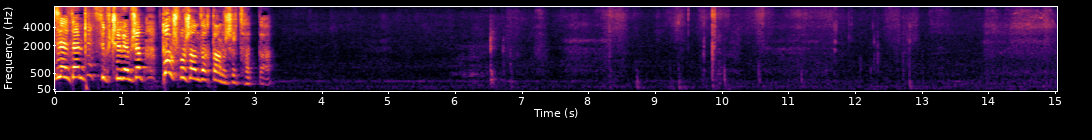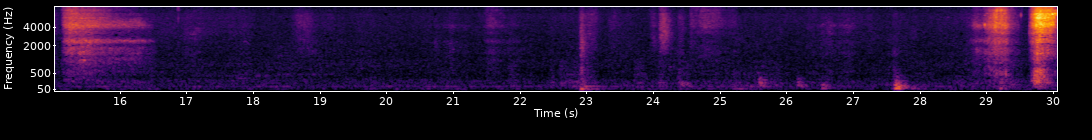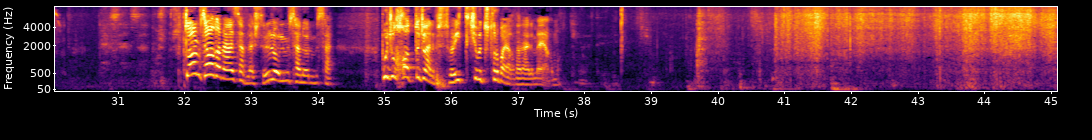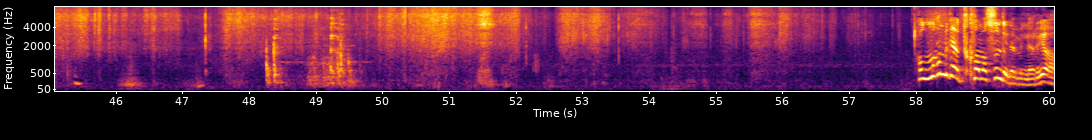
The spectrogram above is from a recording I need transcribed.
Necə sən bəs fikir vermişəm, boş-boş ancaq danışırsan hətta. Məni əsəbləşdirir. Ölmüsən, ölmüsən. Bu cür xoddu gəlib üstümə. İtti kimi tutur ayaqdan əlimə ayağımı. Allah'ım bir dənə tıklamasını da eləmirlər ya.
